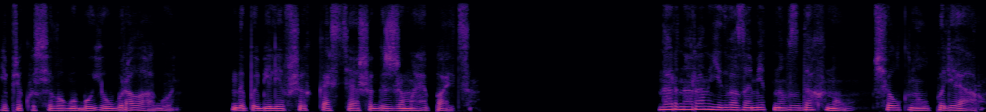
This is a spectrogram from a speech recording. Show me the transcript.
Я прикусила губу и убрала огонь, до побелевших костяшек сжимая пальцы. Нарнаран едва заметно вздохнул, щелкнул полиару.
